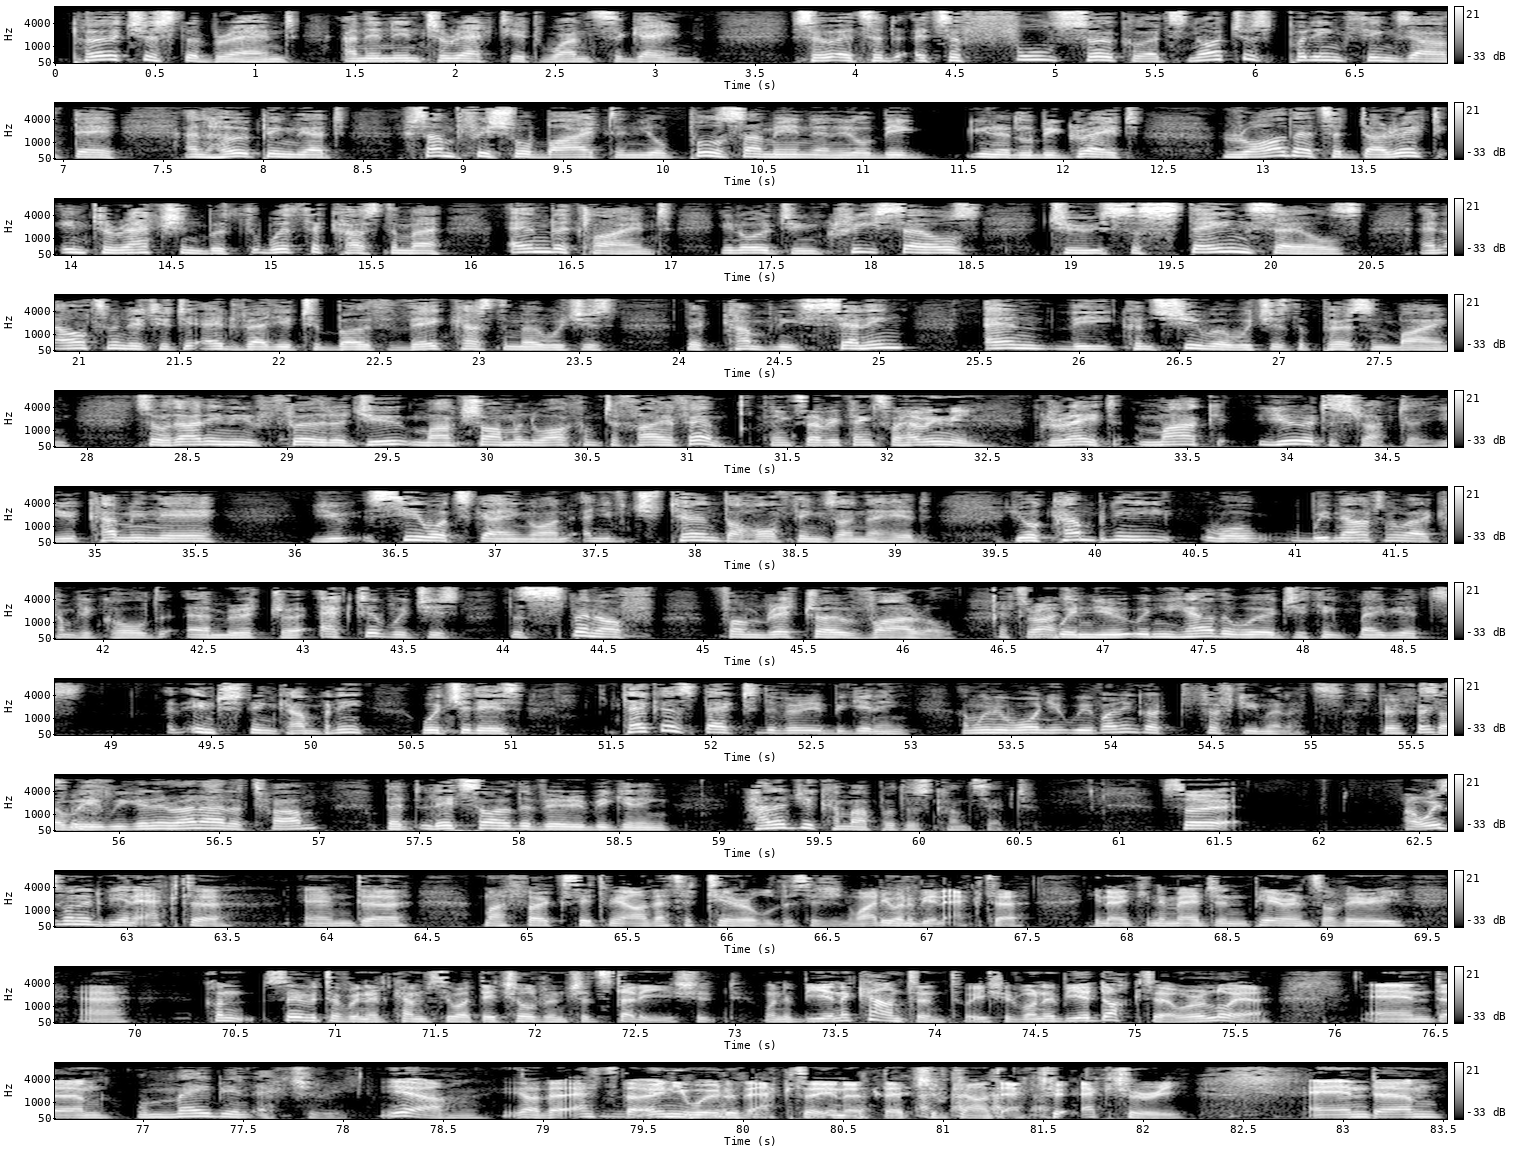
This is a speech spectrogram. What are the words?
purchase the brand and then interact it once again. So it's a, it's a full circle. It's not just putting things out there and hoping that some fish will bite and you'll pull some in and it'll be, you know, it'll be great. Rather, it's a direct interaction with, with the customer and the client in order to increase sales, to sustain sales, and ultimately to, to add value to both their customer, which is the company selling, and the consumer, which is the person buying. So without any further ado, Mike Sharman, welcome to Chai FM. Thanks, Avi. Thanks for having me. Great. Mike, you're a disruptor. You come in there, you see what's going on, and you've turned the whole things on the head. Your company, well, we're now talking about a company called um, Retroactive, which is the spin-off from Retroviral. That's right. When you, when you hear the words, you think maybe it's an interesting company, which it is. Take us back to the very beginning. I'm going to warn you, we've only got 50 minutes. That's perfect. So we, we're going to run out of time, but let's start at the very beginning. How did you come up with this concept? So, I always wanted to be an actor. And uh, my folks said to me, "Oh, that's a terrible decision. Why do you want to be an actor?" You know, you can imagine parents are very uh, conservative when it comes to what their children should study. You should want to be an accountant, or you should want to be a doctor or a lawyer. And um, Or maybe an actuary. yeah, yeah, that's the only word with actor in it that should count. Actu- actuary, and um,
